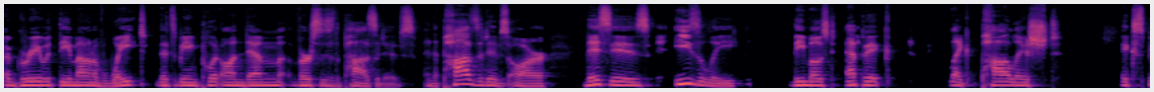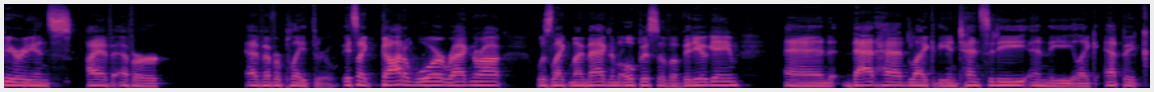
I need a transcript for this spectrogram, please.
agree with the amount of weight that's being put on them versus the positives. And the positives are this is easily the most epic, like polished experience I have ever have ever played through. It's like God of War Ragnarok was like my magnum opus of a video game. And that had like the intensity and the like epic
